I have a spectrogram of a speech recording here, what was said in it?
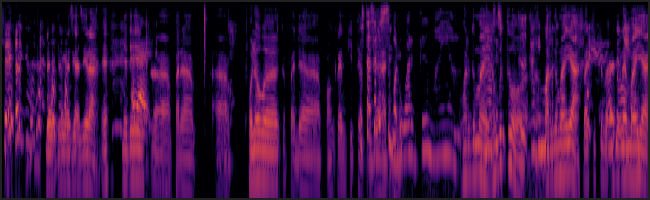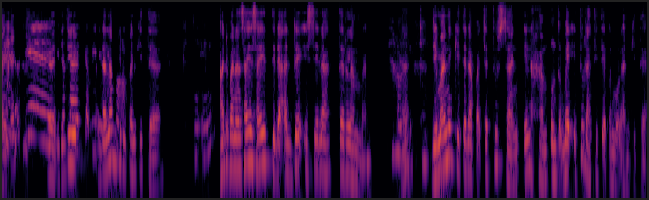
Terima kasih Azira. Eh, jadi Alright. uh, para uh, follower kepada program kita Ustaz pada hari sebut ini. warga maya. Warga Maya, Ah, oh, saya betul. kalimah Warga. Maya sebab kita berada dalam Maya. Kan. Yeah, Eh, jadi. Dalam Ha. kehidupan kita, Mm-mm. pada pandangan saya, saya tidak ada istilah terlambat. Ha, Ya. betul. Di mana kita dapat cetusan ilham untuk baik itulah titik permulaan kita.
